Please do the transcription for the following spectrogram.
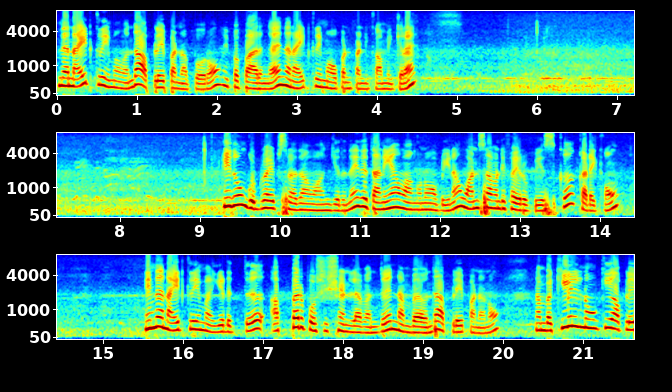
இந்த நைட் க்ரீமை வந்து அப்ளை பண்ண போகிறோம் இப்போ பாருங்கள் இந்த நைட் க்ரீமை ஓப்பன் பண்ணி காமிக்கிறேன். இதுவும் குட் வைப்ஸில் தான் வாங்கியிருந்தேன். இது தனியாக வாங்கணும் அப்படின்னா ஒன் செவன்ட்டி ஃபைவ் ருபீஸ்க்கு கிடைக்கும். இந்த நைட் க்ரீமை எடுத்து அப்பர் பொசிஷனில் வந்து நம்ம வந்து அப்ளை பண்ணணும். நம்ம கீழ் நோக்கி அப்ளை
